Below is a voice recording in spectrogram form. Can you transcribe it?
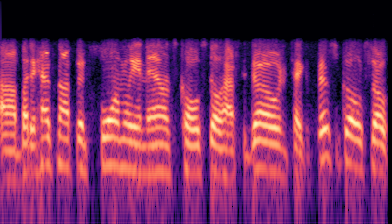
uh, but it has not been formally announced. Cole still has to go and take a physical, so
